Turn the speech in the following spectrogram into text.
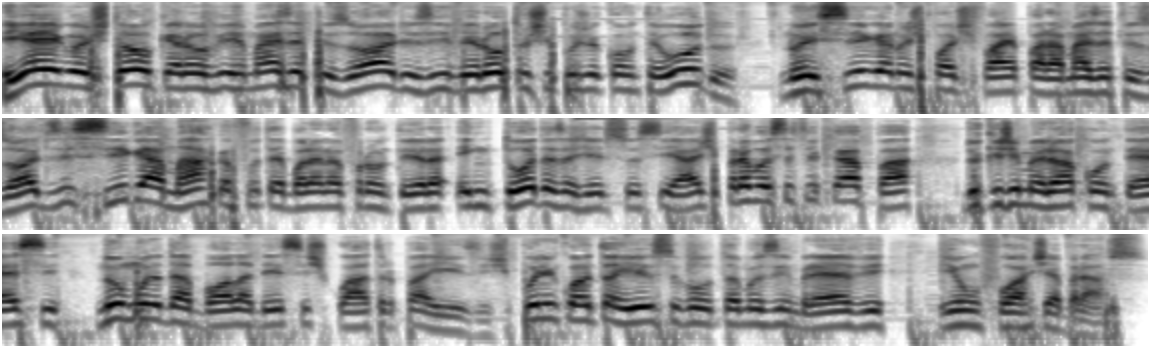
E aí, gostou? Quer ouvir mais episódios e ver outros tipos de conteúdo? Nos siga no Spotify para mais episódios e siga a marca Futebol na Fronteira em todas as redes sociais para você ficar a par do que de melhor acontece no mundo da bola desses quatro países. Por enquanto é isso, voltamos em breve e um forte abraço.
